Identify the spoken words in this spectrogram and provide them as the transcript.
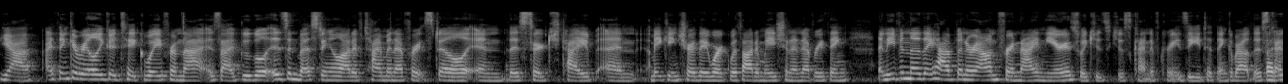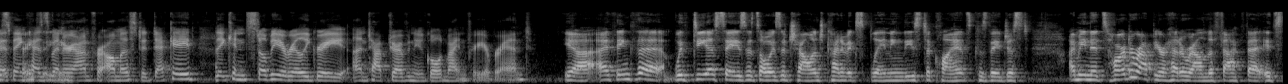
Yeah, I think a really good takeaway from that is that Google is investing a lot of time and effort still in this search type and making sure they work with automation and everything. And even though they have been around for nine years, which is just kind of crazy to think about, this That kind of thing has been around for almost a decade, they can still be a really great untapped revenue gold mine for your brand. Yeah, I think that with DSAs, it's always a challenge kind of explaining these to clients because they just, I mean, it's hard to wrap your head around the fact that it's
